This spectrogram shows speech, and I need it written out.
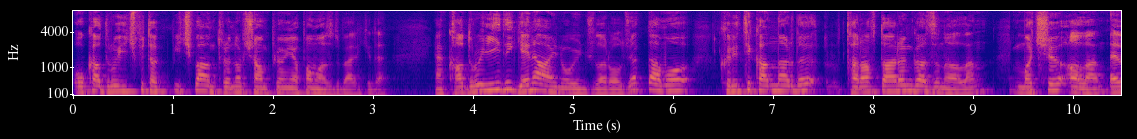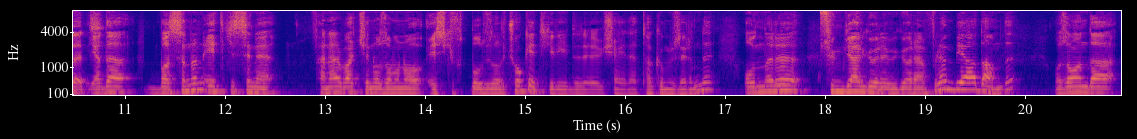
o kadroyu hiçbir tak- hiçbir antrenör şampiyon yapamazdı belki de. Yani kadro iyiydi gene aynı oyuncular olacaktı ama o kritik anlarda taraftarın gazını alan, maçı alan Evet. ya da basının etkisini Fenerbahçe'nin o zaman o eski futbolcuları çok etkiliydi şeyde takım üzerinde. Onları sünger görevi gören filan bir adamdı. O zaman da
